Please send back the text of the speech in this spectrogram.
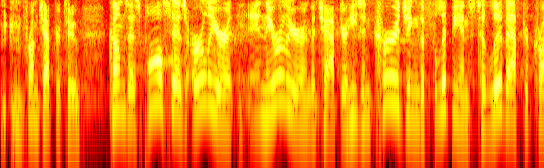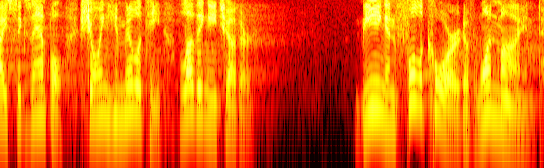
from chapter 2 comes as Paul says earlier in the earlier in the chapter he's encouraging the Philippians to live after Christ's example showing humility loving each other being in full accord of one mind.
